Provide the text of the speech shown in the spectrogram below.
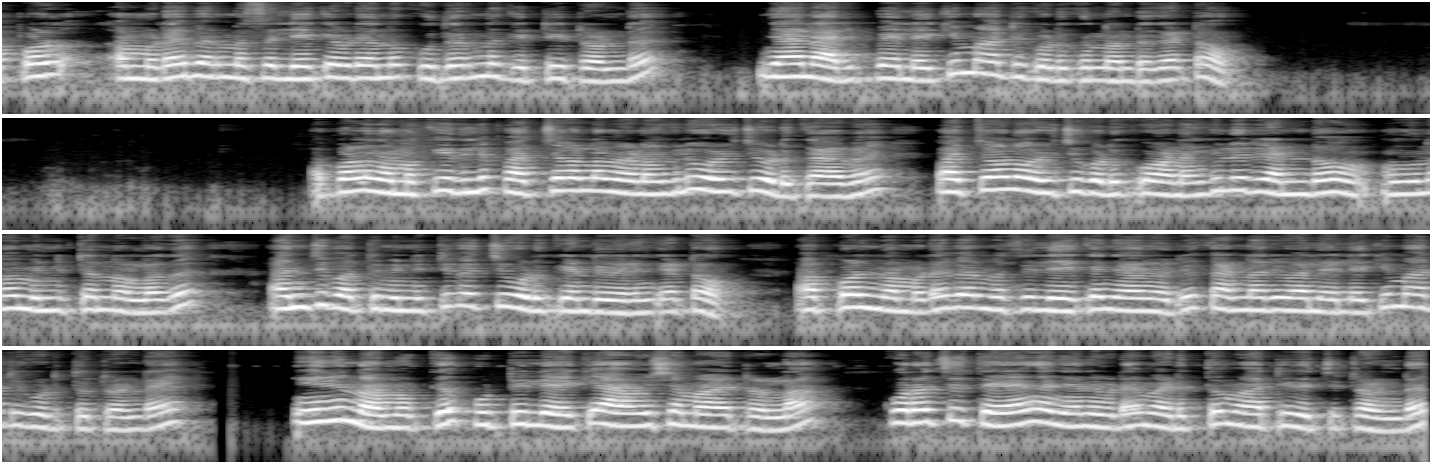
അപ്പോൾ നമ്മുടെ ബർമസല്ലിയൊക്കെ ഇവിടെ ഒന്ന് കുതിർന്ന് കിട്ടിയിട്ടുണ്ട്. ഞാൻ അരിപ്പയിലേക്ക് മാറ്റി കൊടുക്കുന്നുണ്ട് കേട്ടോ. അപ്പോൾ നമുക്ക് ഇതിൽ പച്ചവെള്ളം വേണമെങ്കിൽ ഒഴിച്ചു കൊടുക്കാവേ. പച്ചവെള്ളം ഒഴിച്ചു കൊടുക്കുവാണെങ്കിൽ ഒരു രണ്ടോ മൂന്നോ മിനിറ്റ് എന്നുള്ളത് അഞ്ച് പത്ത് മിനിറ്റ് വെച്ച് കൊടുക്കേണ്ടി വരും കേട്ടോ. അപ്പോൾ നമ്മുടെ വെർമസിലേക്ക് ഞാനൊരു കണ്ണറി വലയിലേക്ക് മാറ്റി കൊടുത്തിട്ടുണ്ട്. ഇനി നമുക്ക് പുട്ടിലേക്ക് ആവശ്യമായിട്ടുള്ള കുറച്ച് തേങ്ങ ഞാൻ ഇവിടെ എടുത്ത് മാറ്റി വെച്ചിട്ടുണ്ട്.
